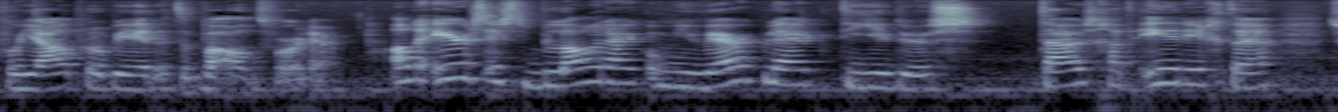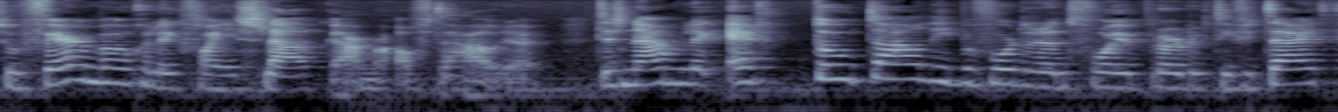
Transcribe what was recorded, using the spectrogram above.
voor jou proberen te beantwoorden. Allereerst is het belangrijk om je werkplek die je dus thuis gaat inrichten zo ver mogelijk van je slaapkamer af te houden. Het is namelijk echt totaal niet bevorderend voor je productiviteit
